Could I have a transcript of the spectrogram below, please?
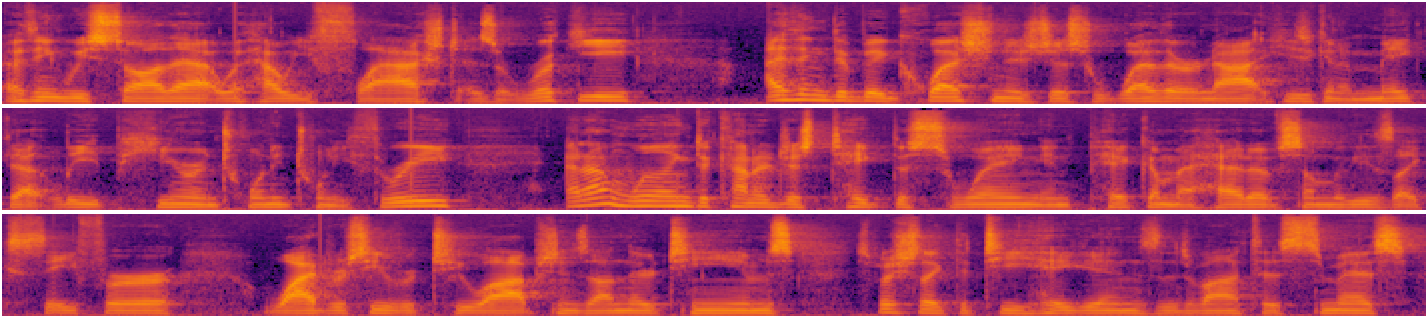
I think we saw that with how he flashed as a rookie. I think the big question is just whether or not he's going to make that leap here in 2023 and I'm willing to kind of just take the swing and pick them ahead of some of these like safer wide receiver two options on their teams, especially like the Tee Higgins, the Devonta Smiths.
